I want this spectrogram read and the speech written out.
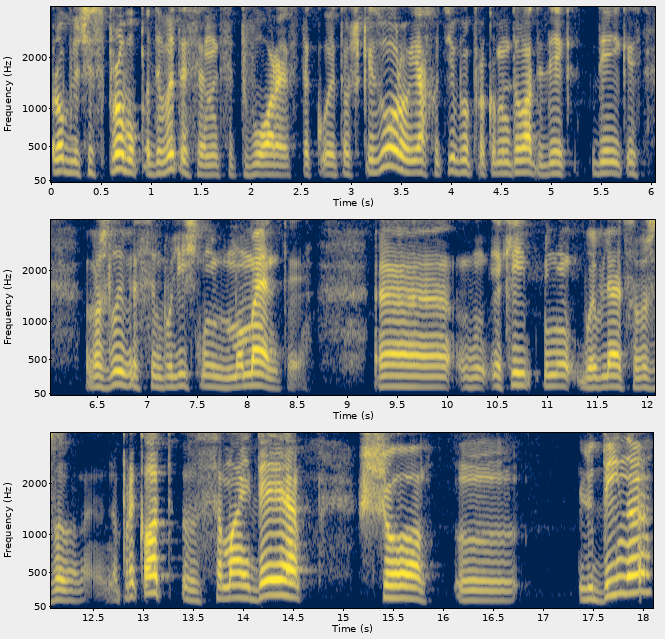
роблячи спробу подивитися на ці твори з такої точки зору, я хотів би прокоментувати деякі, деякі важливі символічні моменти, е, які мені виявляються важливими. Наприклад, сама ідея, що людина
